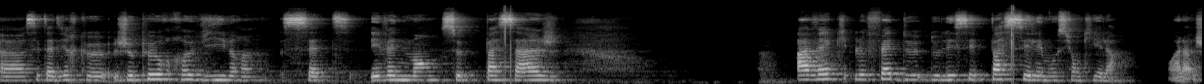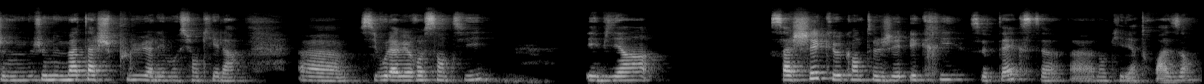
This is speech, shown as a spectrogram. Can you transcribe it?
Euh, C'est-à-dire que je peux revivre cet événement, ce passage avec le fait de, laisser passer l'émotion qui est là. Voilà, je, ne- je ne m'attache plus à l'émotion qui est là. Euh, si vous l'avez ressenti, eh bien, sachez que quand j'ai écrit ce texte, euh, donc il y a trois ans,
